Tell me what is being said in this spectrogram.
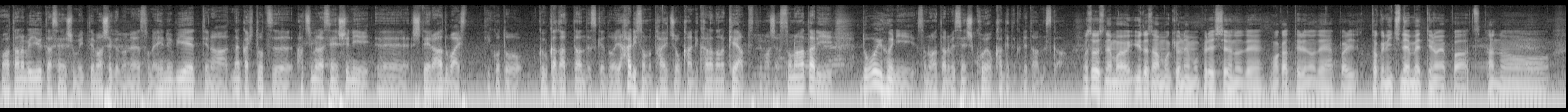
渡辺裕太選手も言ってましたけどね、その NBA っていうのは、なんか一つ、八村選手に、えー、しているアドバイスっていうことを伺ったんですけど、やはりその体調管理、体のケアって言ってました、そのあたり、どういうふうにその渡辺選手、声をかけてくれたんですか？そうですね、まあ、裕太さんも去年もプレーしているので、分かっているので、やっぱり特に1年目っていうのは、やっぱ、あのー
